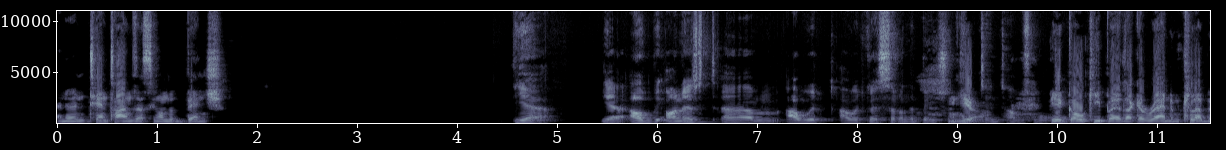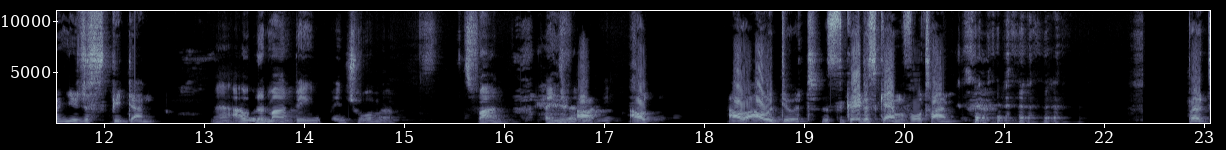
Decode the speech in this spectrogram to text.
and earn 10 times that thing on the bench. Yeah, yeah. I'll be honest. Um, I would I would go sit on the bench and yeah. ten times more. Be a goalkeeper at like a random club, and you just be done. Man, I wouldn't mind being a bench warmer. It's fine. Pay me that uh. I'll, I'll I would do it. It's the greatest scam of all time. but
